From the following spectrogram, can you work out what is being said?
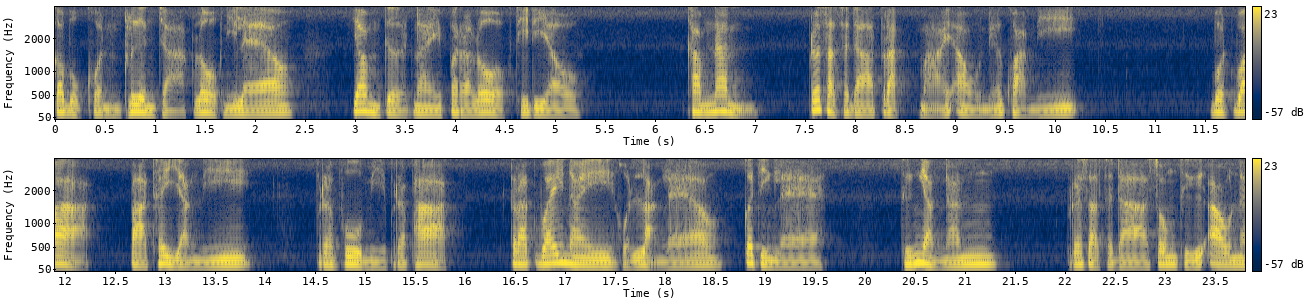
ก็บุคคลเคลื่อนจากโลกนี้แล้ว ย่อมเกิดในปรโลกทีเดียวคำนั่นพระสัสดาตรัสหมายเอาเนื้อความนี้ บทว่าปาเทยอย่างนี้ พระผู้มีพระภาค ตรัสไว้ในหนหลังแล้วก็จริงแล ถึงอย่างนั้น พระศาสดาทรงถือเอาใน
